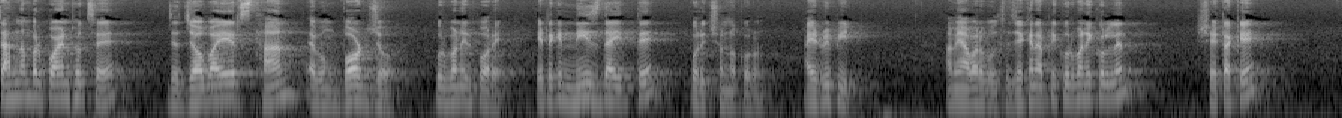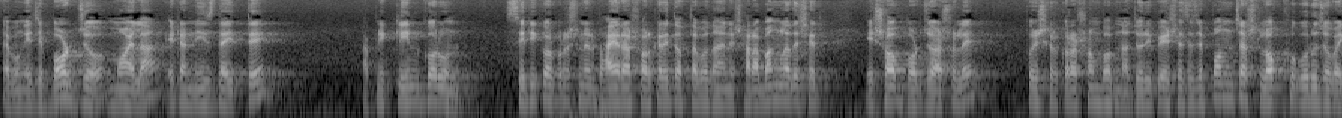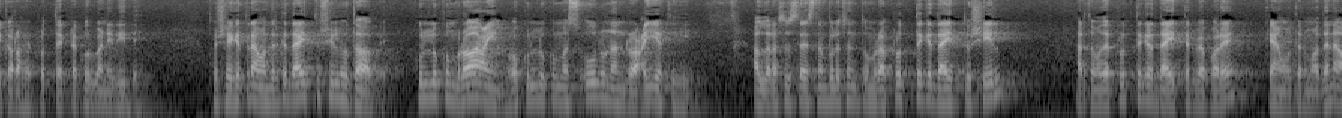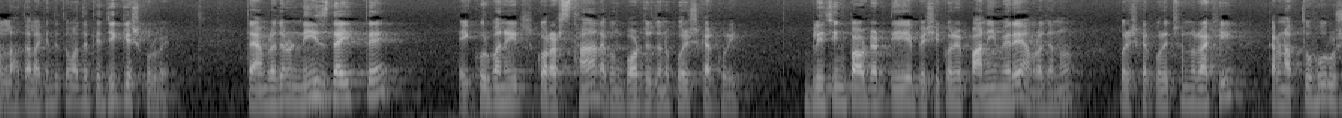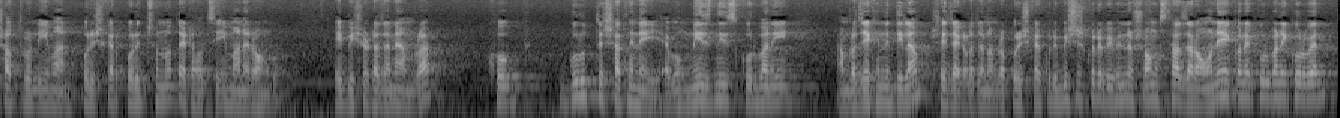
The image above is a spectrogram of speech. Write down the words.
চার নম্বর পয়েন্ট হচ্ছে যে জবাইয়ের স্থান এবং বর্জ্য কুরবানির পরে এটাকে নিজ দায়িত্বে পরিচ্ছন্ন করুন। আই রিপিট আমি আবার বলছি, যেখানে আপনি কুরবানি করলেন, সেটাকে এবং এই যে বর্জ্য, ময়লা, এটা নিজ দায়িত্বে আপনি ক্লিন করুন। সিটি কর্পোরেশনের ভাইয়েরা সরকারি তত্ত্বাবধানে সারা বাংলাদেশের এই সব বর্জ্য আসলে পরিষ্কার করা সম্ভব না। জরিপে এসেছে যে পঞ্চাশ লক্ষ গরু জবাই করা হয় প্রত্যেকটা কুরবানির ঈদে। তো সেক্ষেত্রে আমাদেরকে দায়িত্বশীল হতে হবে। কুল্লুকুম র আইন ও কুল্লুকুম মাসউলুন আন রাইয়াতিহি আল্লাহ রাসুল্লাহ ইসলাম বলেছেন, তোমরা প্রত্যেকে দায়িত্বশীল আর তোমাদের প্রত্যেকের দায়িত্বের ব্যাপারে কেমতের ময়দানে আল্লাহ তালা কিন্তু তোমাদেরকে জিজ্ঞেস করবে। তাই আমরা যেন নিজ দায়িত্বে এই কুরবানির করার স্থান এবং বর্জ্য যেন পরিষ্কার করি। ব্লিচিং পাউডার দিয়ে বেশি করে পানি মেরে আমরা যেন পরিষ্কার পরিচ্ছন্ন রাখি। কারণ আর তুহুরু সাত্রুল ইমান পরিষ্কার পরিচ্ছন্নতা এটা হচ্ছে ইমানের অঙ্গ। এই বিষয়টা জানে আমরা খুব গুরুত্বের সাথে নেই এবং নিজ নিজ কুরবানি আমরা যেখানে দিলাম, সেই জায়গাটা যেন আমরা পরিষ্কার করি। বিশেষ করে বিভিন্ন সংস্থা যারা অনেক অনেক কুরবানি করবেন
